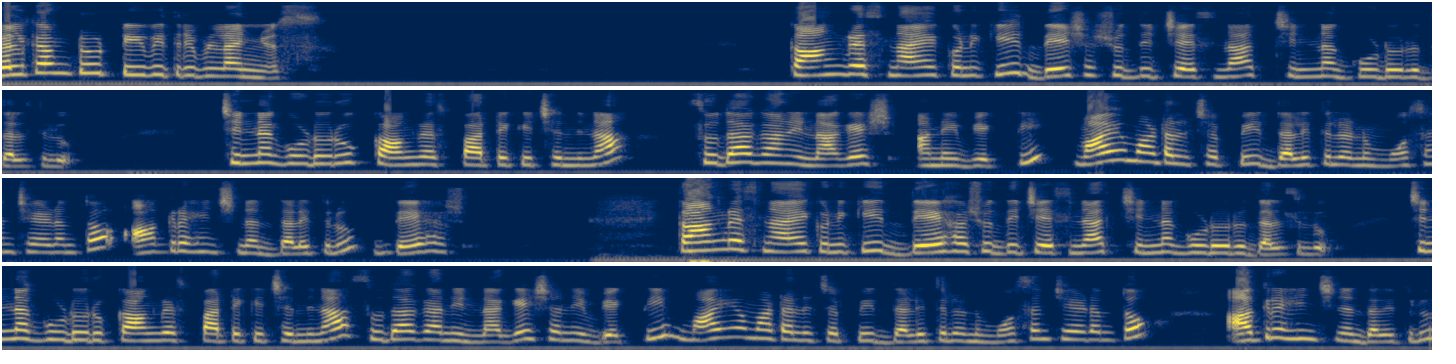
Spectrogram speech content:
Welcome to TV triple nine news. Congress నాయకునికి దేశశుద్ధి చేసిన చిన్న గూడూరు దళితులు. చిన్న గూడూరు కాంగ్రెస్ పార్టీకి చెందిన సుధాగాని నాగేష్ అనే వ్యక్తి మాయమాటలు చెప్పి దళితులను మోసం చేయడంతో ఆగ్రహించిన దళితులు దేహ కాంగ్రెస్ నాయకునికి దేహశుద్ధి చేసిన చిన్న గూడూరు దళితులు. చిన్న గూడూరు కాంగ్రెస్ పార్టీకి చెందిన సుధాగాని నగేష్ అనే వ్యక్తి మాయమాటలు చెప్పి దళితులను మోసం చేయడంతో ఆగ్రహించిన దళితులు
